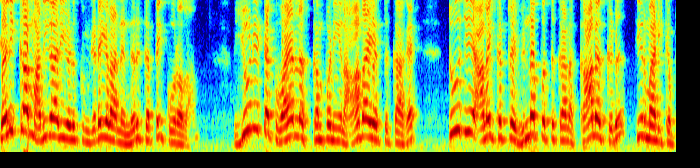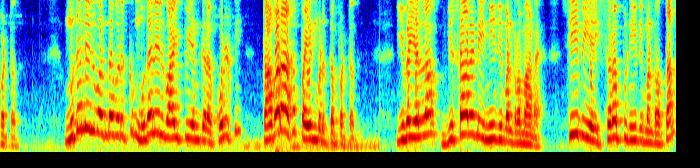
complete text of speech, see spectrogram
டெலிகாம் அதிகாரிகளுக்கும் இடையிலான நெருக்கத்தை கூறலாம். யூனிடெக் வயர்லெஸ் கம்பெனியின் ஆதாயத்துக்காக டூ ஜி அலைக்கற்றை விண்ணப்பத்துக்கான காலக்கெடு தீர்மானிக்கப்பட்டது. முதலில் வந்தவருக்கு முதலில் வாய்ப்பு என்கிற கொள்கை தவறாக பயன்படுத்தப்பட்டது. இவையெல்லாம் விசாரணை நீதிமன்றமான சிபிஐ சிறப்பு நீதிமன்றத்தால்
